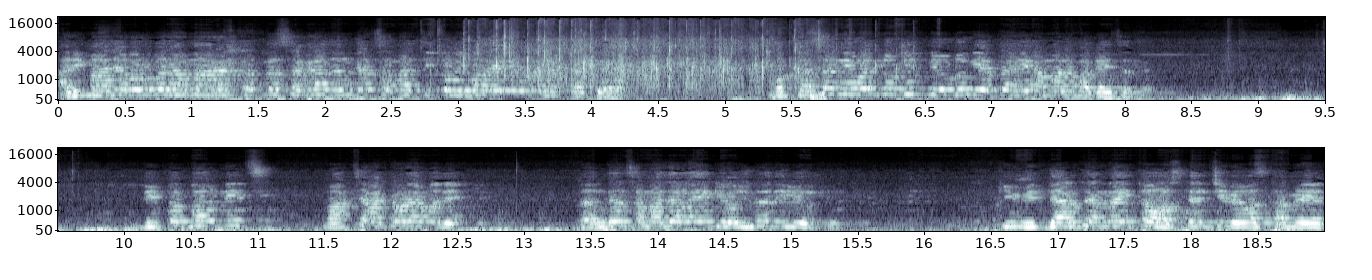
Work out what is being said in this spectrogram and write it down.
आणि माझ्या बरोबर हा महाराष्ट्रातला सगळा धनगर समाज तिथं उभा राहिला लक्षात ठेवा. मग कसं निवडणुकीत निवडून येतं हे आम्हाला बघायचं तर दीपक भाऊंनीच मागच्या आठवड्यामध्ये धनगर समाजाला एक योजना दिली होती की विद्यार्थ्यांना इथं हॉस्टेलची व्यवस्था मिळेल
